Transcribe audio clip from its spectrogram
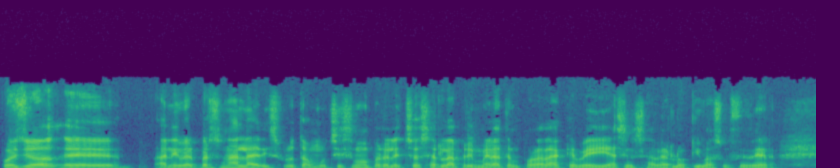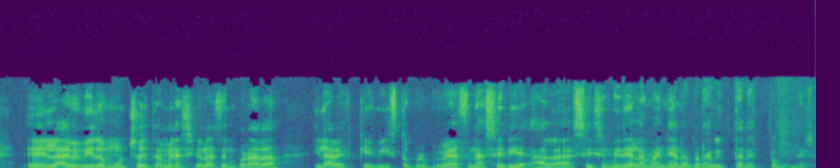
Pues yo, eh, a nivel personal, la he disfrutado muchísimo por el hecho de ser la primera temporada que veía sin saber lo que iba a suceder. Eh, la he vivido mucho y también ha sido la temporada y la vez que he visto por primera vez una serie a las seis y media de la mañana para evitar spoilers.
